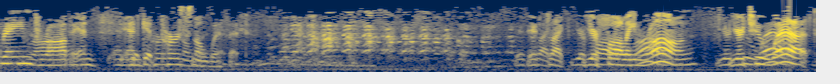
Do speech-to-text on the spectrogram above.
raindrop and and get personal with it. It's like you're falling wrong. You're too wet.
